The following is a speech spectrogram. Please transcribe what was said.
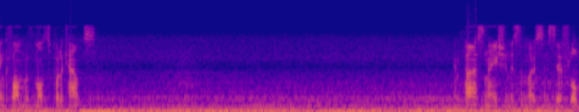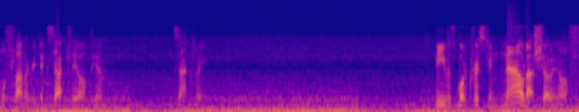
Having fun with multiple accounts. Impersonation is the most sincere form of flattery. Exactly, RPM. Exactly. Beaver's Mod Christian. Now that's showing off.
